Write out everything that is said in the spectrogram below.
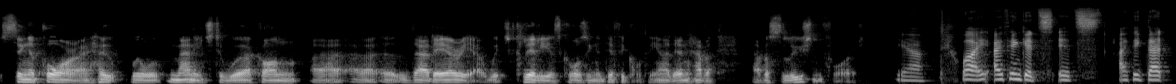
Singapore, I hope, will manage to work on uh, uh, that area, which clearly is causing a difficulty. I don't have a have a solution for it. Yeah, well, I, I think it's it's I think that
